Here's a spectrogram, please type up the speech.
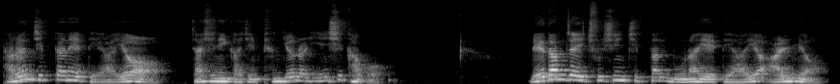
다른 집단에 대하여 자신이 가진 편견을 인식하고 내담자의 출신 집단 문화에 대하여 알며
